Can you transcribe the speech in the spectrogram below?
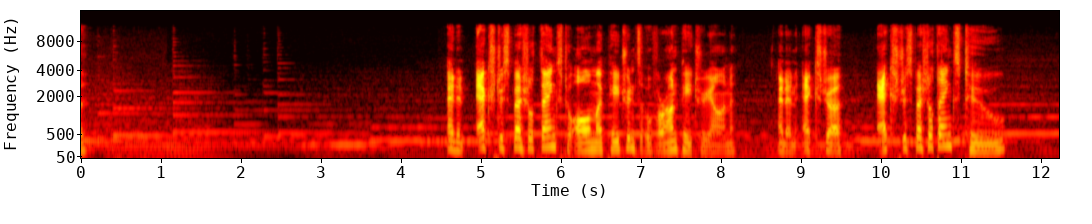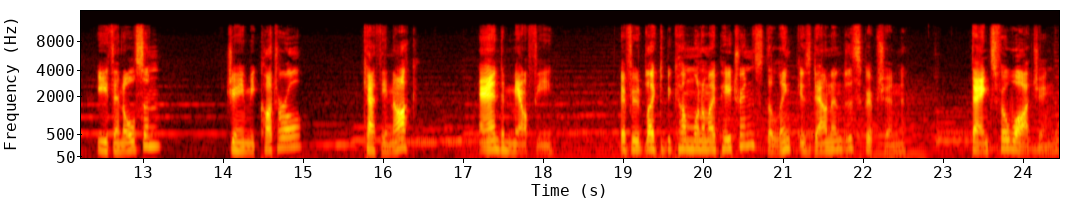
And an extra special thanks to all my patrons over on Patreon. And an extra, extra special thanks to Ethan Olson, Jamie Cotterell, Kathy Knock, and Malfi. If you'd like to become one of my patrons, the link is down in the description. Thanks for watching.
